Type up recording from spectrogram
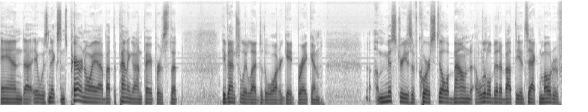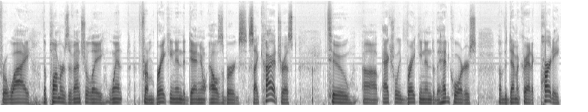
And uh, it was Nixon's paranoia about the Pentagon Papers that eventually led to the Watergate break in. Uh, mysteries, of course, still abound a little bit about the exact motive for why the plumbers eventually went from breaking into Daniel Ellsberg's psychiatrist to uh, actually breaking into the headquarters of the Democratic Party.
